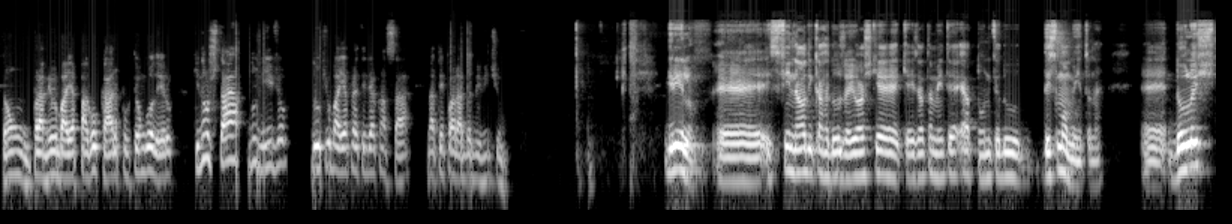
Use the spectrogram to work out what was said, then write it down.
Então, para mim, o Bahia pagou caro por ter um goleiro que não está no nível do que o Bahia pretende alcançar na temporada 2021. Grilo, é, esse final de Cardoso aí eu acho que é, que é exatamente é a tônica do, desse momento, né? É, Douglas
